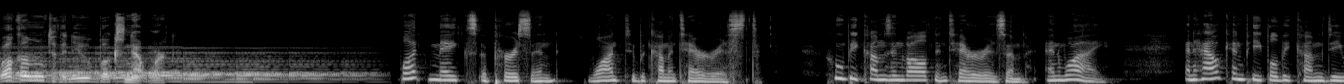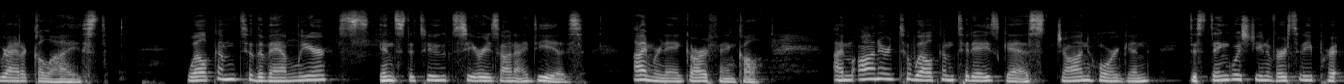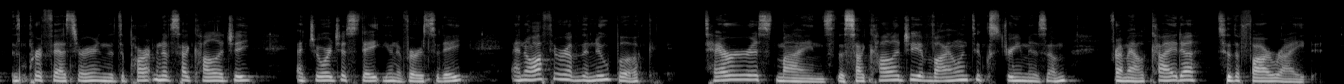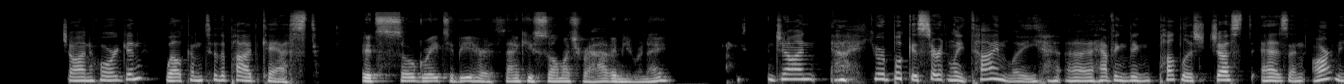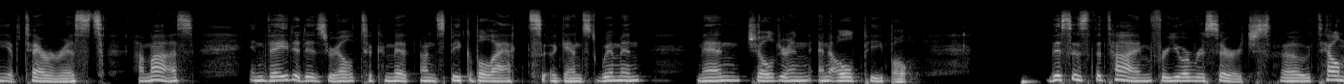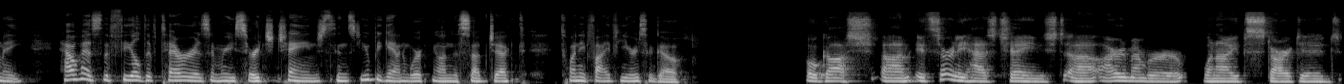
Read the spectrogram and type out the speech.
Welcome to the New Books Network. What makes a person want to become a terrorist? Who becomes involved in terrorism and why? And how can people become de radicalized? Welcome to the Van Leer Institute series on ideas. I'm Renee Garfinkel. I'm honored to welcome today's guest, John Horgan, Distinguished University Professor in the Department of Psychology at Georgia State University and author of the new book, Terrorist Minds The Psychology of Violent Extremism from Al Qaeda to the Far Right. John Horgan, welcome to the podcast. It's so great to be here. Thank you so much for having me, Renee. John, your book is certainly timely, uh, having been published just as an army of terrorists, Hamas, invaded Israel to commit unspeakable acts against women, men, children, and old people. This is the time for your research. So tell me, how has the field of terrorism research changed since you began working on the subject 25 years ago? Oh gosh, um, it certainly has changed. Uh, I remember when I started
